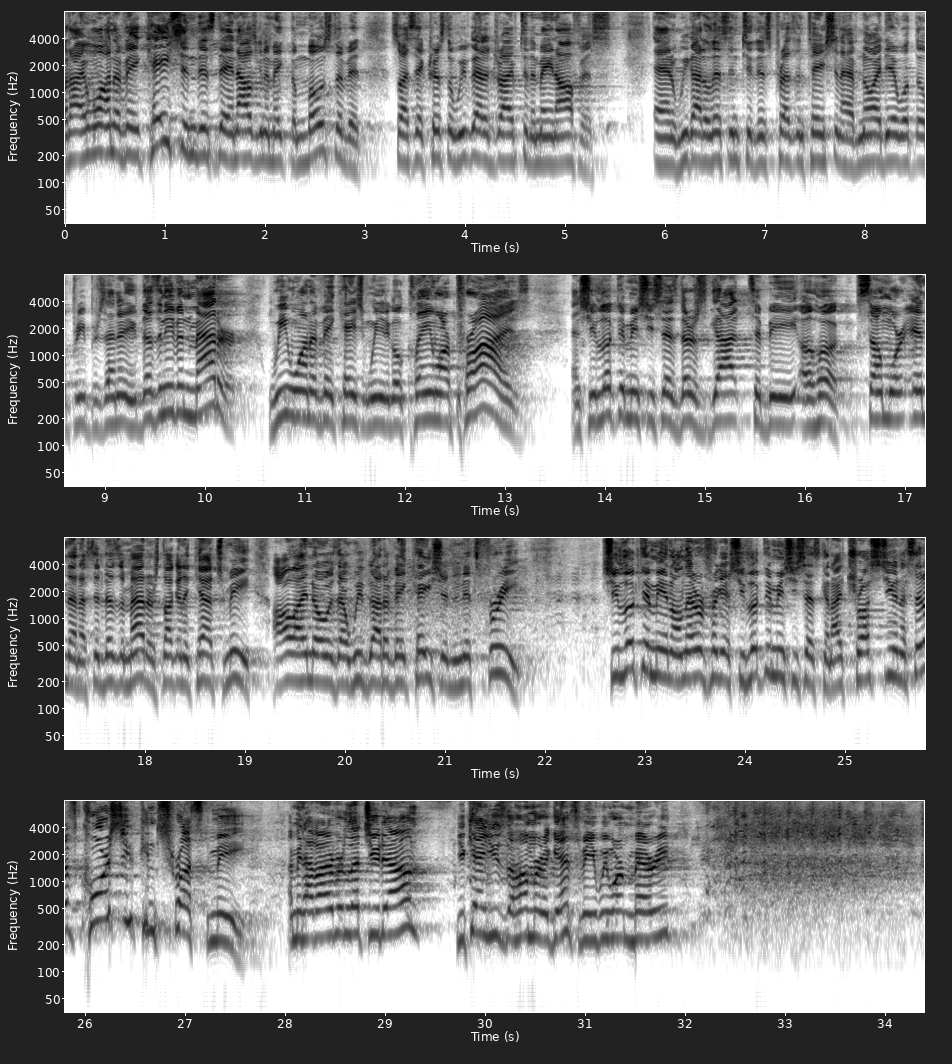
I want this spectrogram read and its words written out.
But I want a vacation this day and I was going to make the most of it. So I said, Crystal, we've got to drive to the main office and we got to listen to this presentation. I have no idea what they'll be presenting. It doesn't even matter. We want a vacation. We need to go claim our prize. And she looked at me and she says, There's got to be a hook somewhere in that. I said, It doesn't matter. It's not going to catch me. All I know is that we've got a vacation and it's free. She looked at me and I'll never forget. She looked at me and she says, Can I trust you? And I said, Of course you can trust me. I mean, have I ever let you down? You can't use the Hummer against me. We weren't married.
